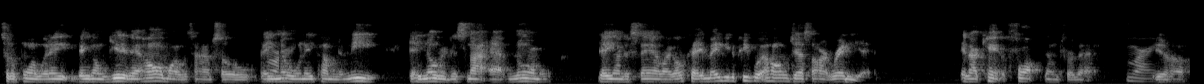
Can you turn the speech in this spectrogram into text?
to the point where they, they don't get it at home all the time. So they right. know when they come to me, they know that it's not abnormal. They understand like, okay, maybe the people at home just aren't ready yet. And I can't fault them for that. Right. You know,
